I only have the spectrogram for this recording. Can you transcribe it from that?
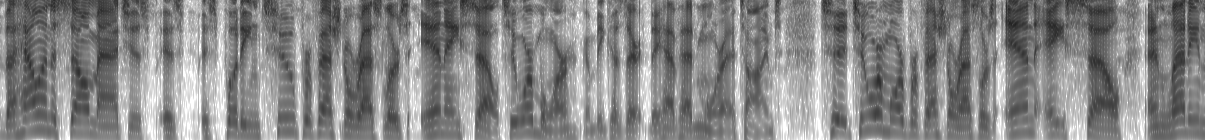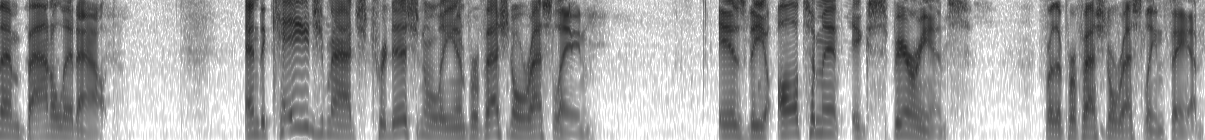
the Hell in a Cell match is, is, is putting two professional wrestlers in a cell, two or more, because they they have had more at times, two, two or more professional wrestlers in a cell and letting them battle it out. And the cage match, traditionally in professional wrestling, is the ultimate experience for the professional wrestling fan.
